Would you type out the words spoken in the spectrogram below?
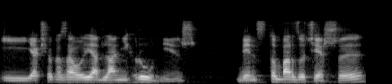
i jak się okazało, ja dla nich również, więc to bardzo cieszy.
